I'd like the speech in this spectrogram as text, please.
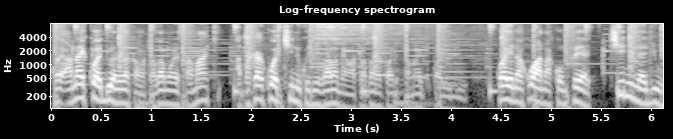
Kwa hiyo anayekuwa juu anaweza kawatazama wale samaki, atakayekuwa chini kwenye varanda anawatazama pale samaki pale juu. Kwa hiyo inakuwa ana compare chini na juu.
